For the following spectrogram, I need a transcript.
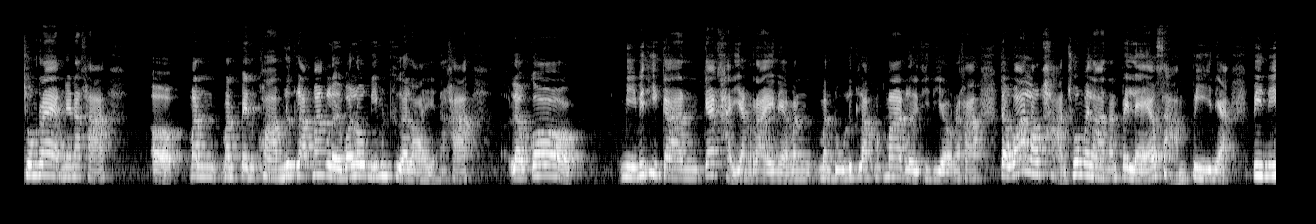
ช่วงแรกเนี่ยนะคะเออมันมันเป็นความลึกลับมากเลยว่าโลกนี้มันคืออะไรนะคะ แล้วก็ มีวิธีการแก้ไขอย่างไรเนี่ยมันมันดูลึกลับมาก ๆ เลยทีเดียวนะคะ แต่ว่าเราผ่านช่วงเวลานั้นไปแล้ว 3 ปีเนี่ยปีนี้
